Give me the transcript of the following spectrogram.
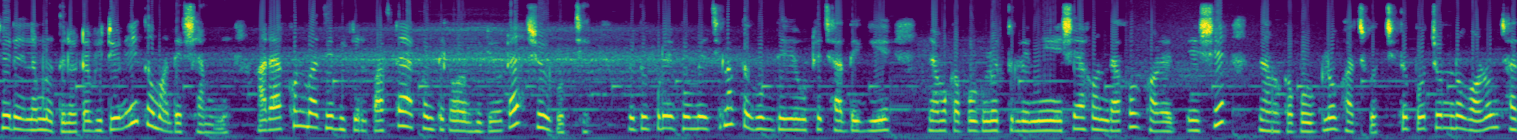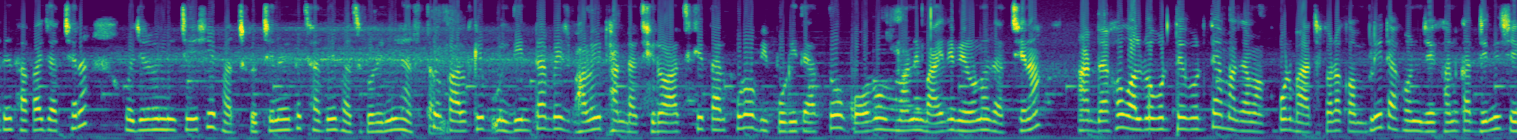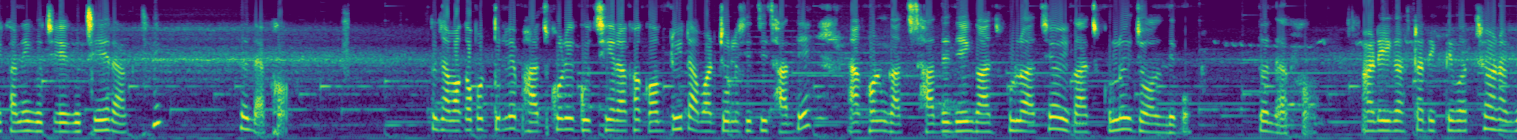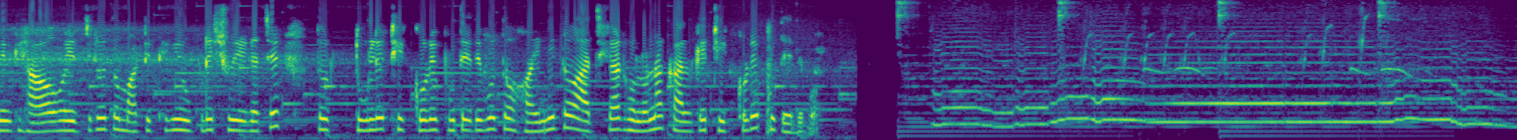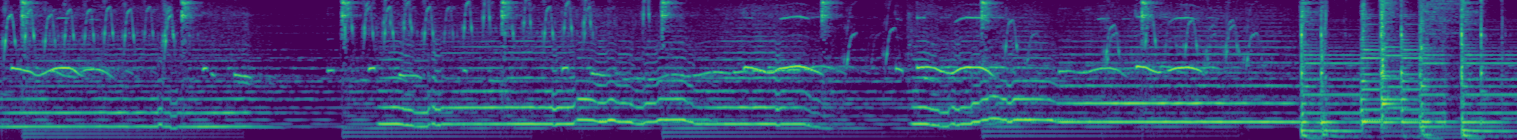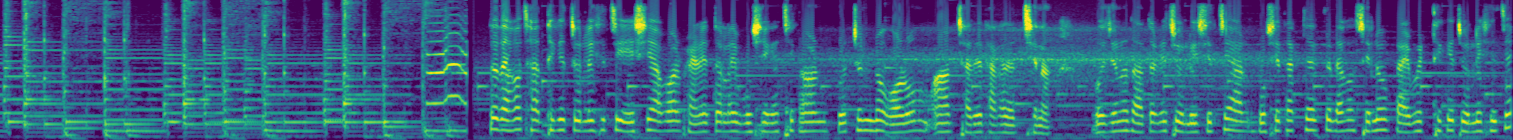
চলে এলাম নতুন একটা ভিডিও নিয়ে তোমাদের সামনে। আর এখন বাজে বিকেল পাঁচটা, এখন থেকে আমার ভিডিওটা শুরু করছি। তো দুপুরে ঘুমিয়েছিলাম তো ঘুম থেকে উঠে ছাদে গিয়ে জামা কাপড়গুলো তুলে নিয়ে এসে এখন দেখো ঘরে এসে জামা কাপড়গুলো ভাঁজ করছি। তো প্রচণ্ড গরম, ছাদে থাকা যাচ্ছে না, ওই জন্য নিচে এসে ভাঁজ করছি না এটা ছাদে ভাঁজ করে নিয়ে আসতাম। তো কালকে দিনটা বেশ ভালোই ঠান্ডা ছিল, আজকে তার পুরো বিপরীত, এত গরম মানে বাইরে বেরোনো যাচ্ছে না। আর দেখো গল্প করতে করতে আমার জামা কাপড় ভাঁজ করা কমপ্লিট এখন যেখানকার জিনিস সেখানেই গুছিয়ে গুছিয়ে রাখছি। তো দেখো। তো জামা কাপড় তুলে ভাঁজ করে গুছিয়ে রাখা কমপ্লিট আবার চলে এসেছি ছাদে। এখন গাছ ছাদে যে গাছগুলো আছে, ওই গাছগুলোই জল দেব। তো দেখো, আর এই গাছটা দেখতে পাচ্ছ, আর একদিন কি হাওয়া হয়েছিল, তো মাটি থেকে উপরে শুয়ে গেছে। তো তুলে ঠিক করে পুঁতে দেব, তো হয়নি, তো আজকে আর হলো না, কালকে ঠিক করে পুঁতে দেব। দেখো, ছাদ থেকে চলে এসেছি, এসে আবার ফ্যানের তলায় বসে গেছি, কারণ প্রচণ্ড গরম আর ছাদে থাকা যাচ্ছে না। ওই জন্য তাড়াতাড়ি চলে এসেছে, আর বসে থাকতে থাকতে দেখো, ছেলেও প্রাইভেট থেকে চলে এসেছে।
